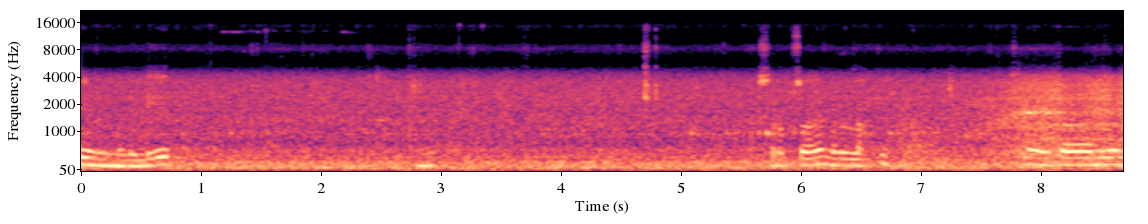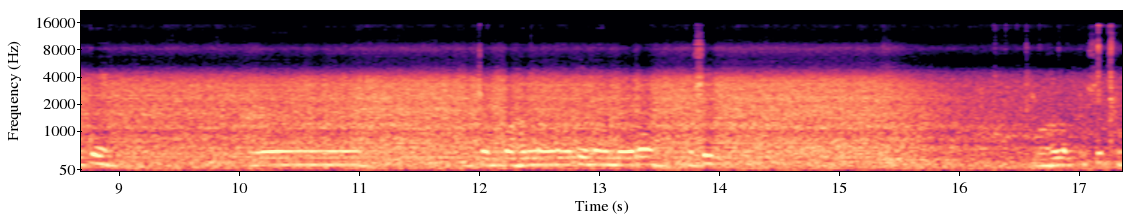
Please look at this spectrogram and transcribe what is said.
May maliliit. Sarap sana, malalaki. Lang to eh. Eh, tsambahan lang natin ang mura. Pusit. Mahal ang pusit ko.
